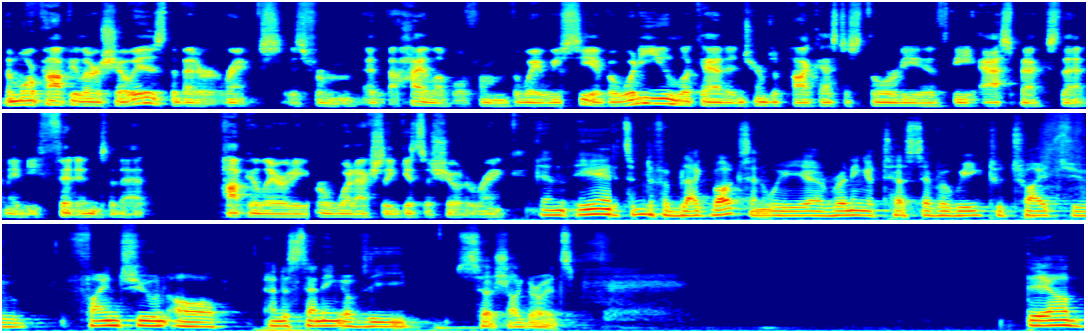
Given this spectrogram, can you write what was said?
the more popular a show is, the better it ranks, is from at the high level from the way we see it. But what do you look at in terms of podcast authority of the aspects that maybe fit into that popularity or what actually gets a show to rank? And yeah, it's a bit of a black box, and we are running a test every week to try to fine tune our understanding of the search algorithms. They are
